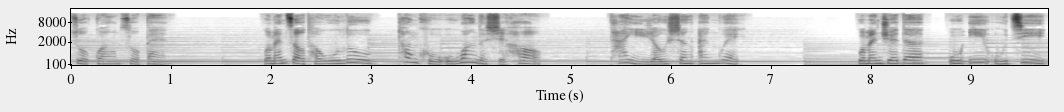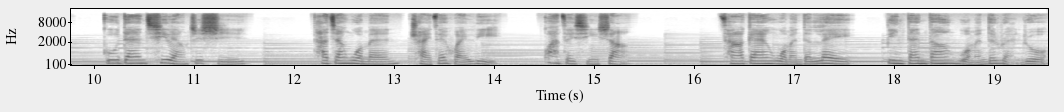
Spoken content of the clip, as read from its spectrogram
作光作伴。我们走投无路、痛苦无望的时候，他以柔声安慰我们，觉得无依无计、孤单凄凉之时，他将我们揣在怀里，挂在心上，擦干我们的泪，并担当我们的软弱。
